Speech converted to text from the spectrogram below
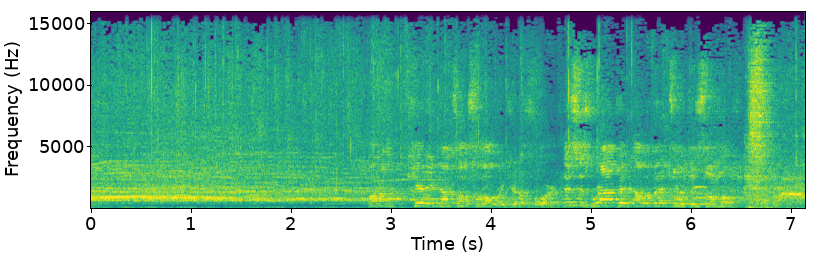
But I'm kidding, that's also all we could afford. This is Rapid Elemental Dissolve.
